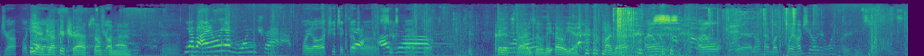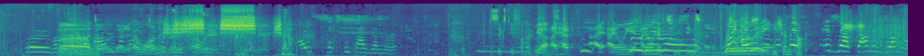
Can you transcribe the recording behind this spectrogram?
Drop like yeah, a, drop your trap, something, drop- man. Yeah, but I only have one trap. Wait, I'll actually take that Yeah, 106 I'll back though. Credits to Izovi. Oh, yeah, my bad. I only, I only, yeah, I don't have much. Wait, how'd you get all your 130s? Ah, don't worry about it. I wanted that. Shh, shut up. I have 65 gun Oh, 65. Yeah, guns. I have. I, I only. I only have two things in my Wait, inventory. wait, wait, shit, he's trying to it's, talk. It's uh, Founder's drum roll.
